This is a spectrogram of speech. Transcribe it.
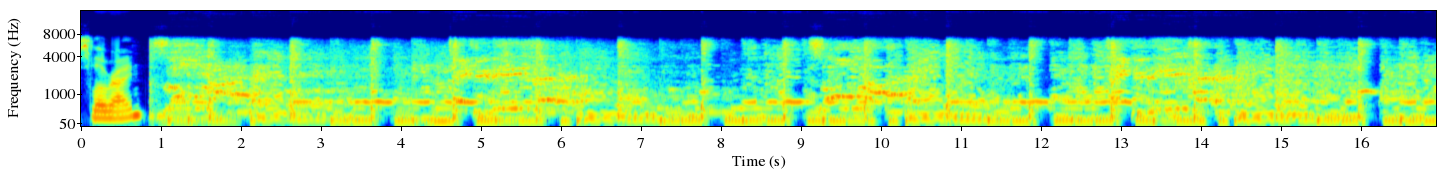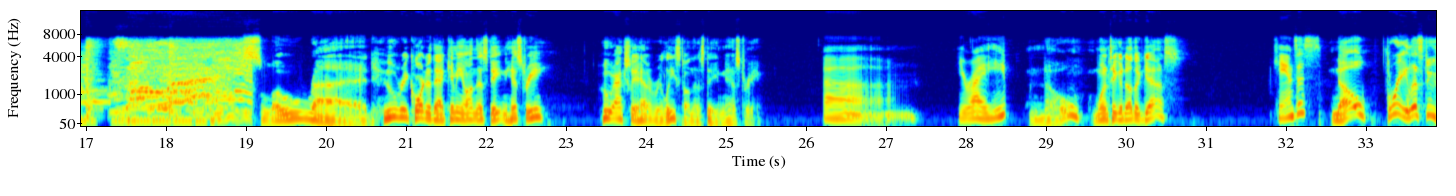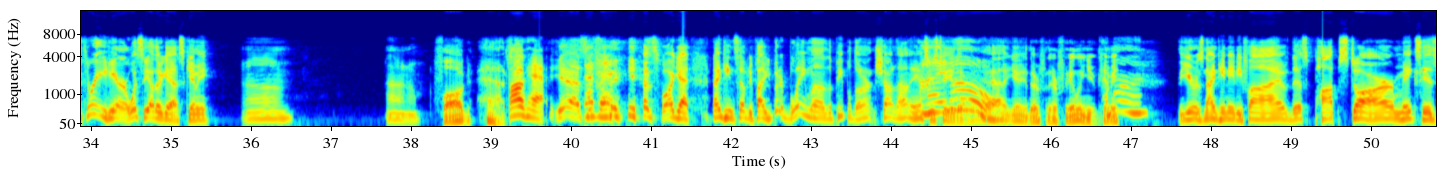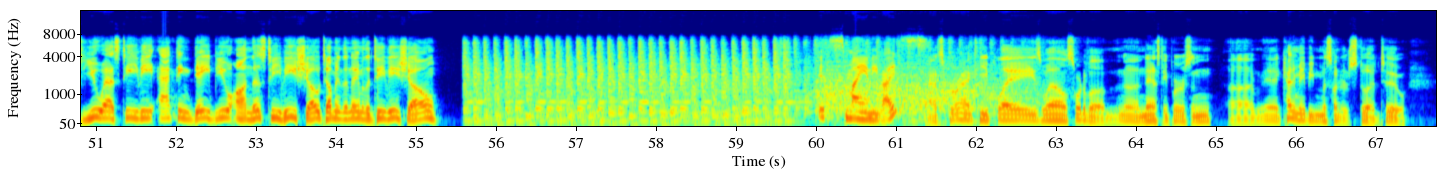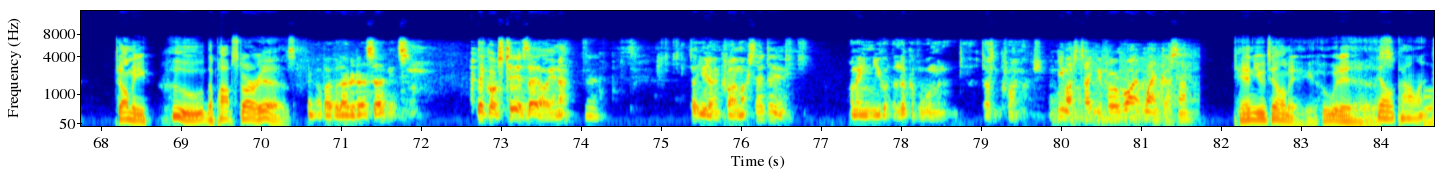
Slow ride. Slow Ride. Who recorded that, Kimmy, on this date in history? Who actually had it released on this date in history? Um, Uriah Heep. No. Want to take another guess? Kansas. No. Three. Let's do three here. What's the other guess, Kimmy? Um, I don't know. Foghat. Fog Hat. Yes, That's it. yes, Foghat. 1975. You better blame uh, the people that aren't shouting out answers I to you know. there. Yeah, yeah, they're they're failing you, Kimmy. Come on. The year is 1985. This pop star makes his U.S. TV acting debut on this TV show. Tell me the name of the TV show. It's Miami Vice. That's correct. He plays, well, sort of a, uh nasty person. Uh, kind of maybe misunderstood, too. Tell me who the pop star is. I think I've overloaded her circuits. They're God's tears, they are, you know. Yeah. But you don't cry much, though, do you? I mean, you got the look of a woman who doesn't cry much. You must take me for a right wanker, son. Can you tell me who it is? Phil Collins.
